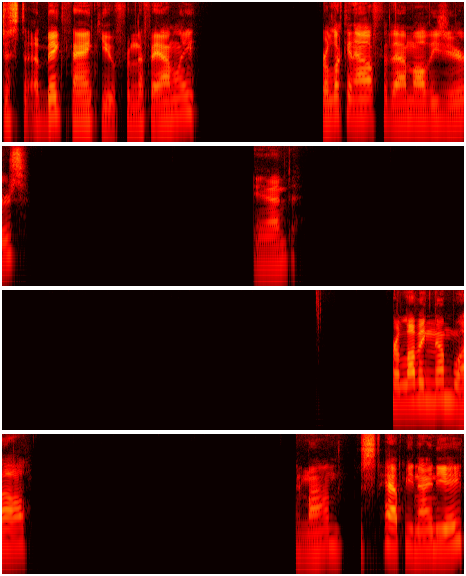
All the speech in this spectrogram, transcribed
just a big thank you from the family for looking out for them all these years. And for loving them well. And mom, just happy 98th.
